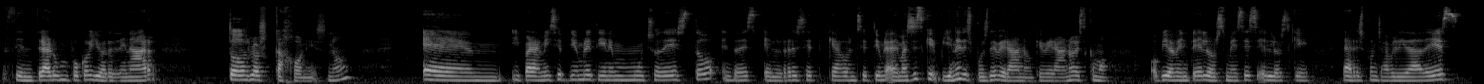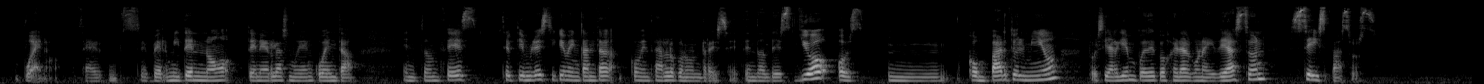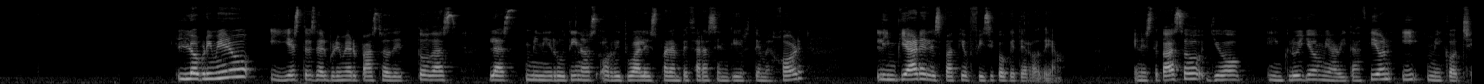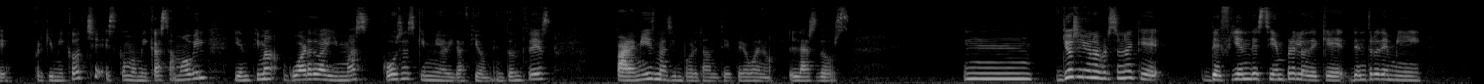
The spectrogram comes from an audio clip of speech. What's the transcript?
centrar un poco y ordenar todos los cajones, ¿no? Em, y para mí septiembre tiene mucho de esto, entonces el reset que hago en septiembre, además es que viene después de verano, que verano es como obviamente los meses en los que las responsabilidades, bueno, se, se permiten no tenerlas muy en cuenta. Entonces, septiembre sí que me encanta comenzarlo con un reset. Entonces, yo os mm, comparto el mío por si alguien puede coger alguna idea. Son seis pasos. Lo primero, y este es el primer paso de todas las mini rutinas o rituales para empezar a sentirte mejor, limpiar el espacio físico que te rodea. En este caso, yo incluyo mi habitación y mi coche, porque mi coche es como mi casa móvil y encima guardo ahí más cosas que en mi habitación. Entonces, para mí es más importante, pero bueno, las dos. Mm, yo soy una persona que defiende siempre lo de que dentro de mi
